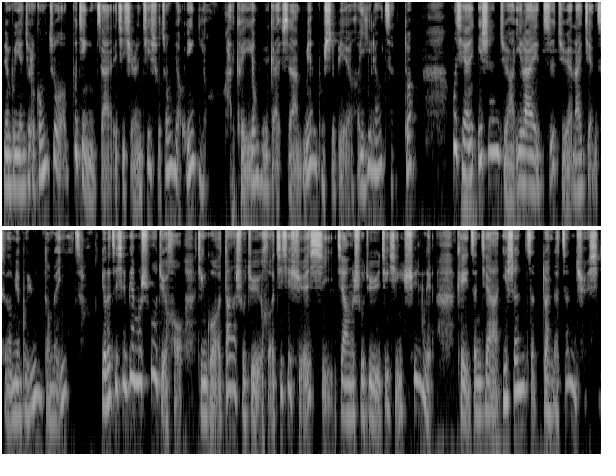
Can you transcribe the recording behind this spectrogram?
面部研究的工作不仅在机器人技术中有应用，还可以用于改善面部识别和医疗诊断。目前，医生主要依赖直觉来检测面部运动的异常。有了这些面部数据后，经过大数据和机器学习，将数据进行训练，可以增加医生诊断的正确性。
